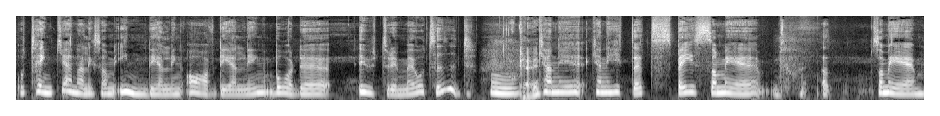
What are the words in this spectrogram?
och tänk gärna liksom indelning, avdelning, både utrymme och tid. Mm. Okej. Kan, ni, kan ni hitta ett space som är, som är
